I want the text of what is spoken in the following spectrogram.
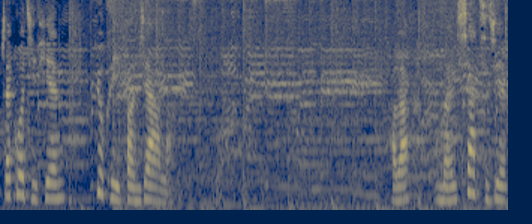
再过几天又可以放假了。好了，我们下次见。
